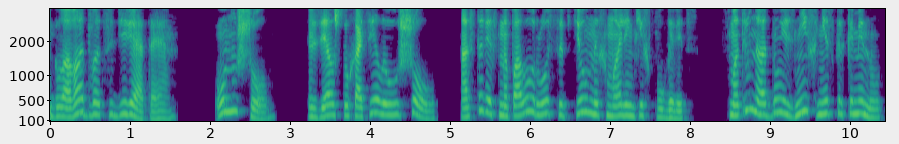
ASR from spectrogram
Глава 29. Он ушел. Взял, что хотел, и ушел, оставив на полу россыпь темных маленьких пуговиц. Смотрю на одну из них несколько минут.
